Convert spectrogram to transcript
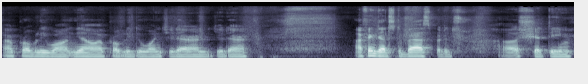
I probably want, no, I probably do want you there and you there. I think that's the best, but it's a shit team.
